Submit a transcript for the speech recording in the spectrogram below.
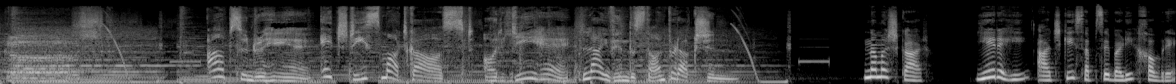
कास्ट आप सुन रहे हैं एच डी स्मार्ट कास्ट और ये है लाइव हिंदुस्तान प्रोडक्शन नमस्कार। ये रही आज की सबसे बड़ी खबरें।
